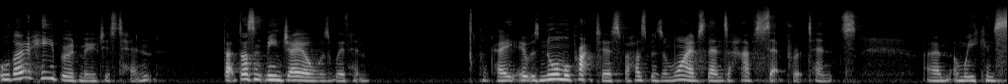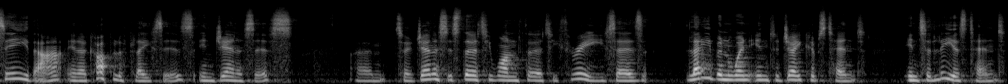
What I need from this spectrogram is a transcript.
although Heber had moved his tent, that doesn't mean Jael was with him. Okay, it was normal practice for husbands and wives then to have separate tents. Um, and we can see that in a couple of places in Genesis. Um, so Genesis 31 33 says, Laban went into Jacob's tent, into Leah's tent,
